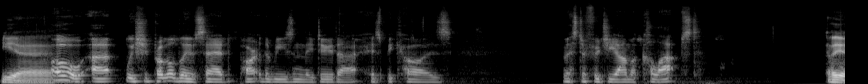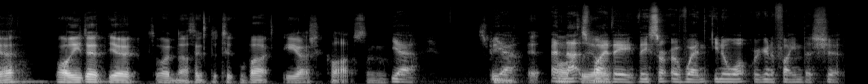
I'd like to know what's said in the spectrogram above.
Yeah. Oh, uh, we should probably have said part of the reason they do that is because Mr. Fujiyama collapsed. Oh, yeah. Well, he did, yeah. When I think they took him back, he actually collapsed and Yeah, Yeah, uh, and that's why ill. they they sort of went, you know what, we're gonna find this shit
